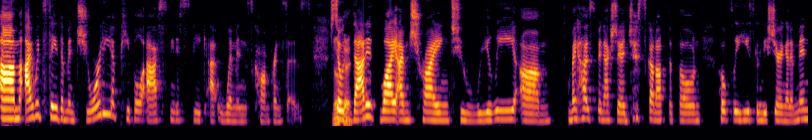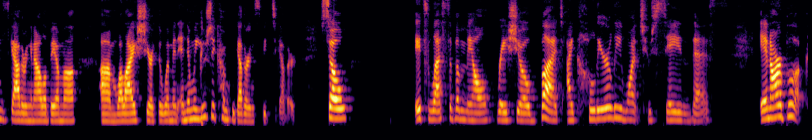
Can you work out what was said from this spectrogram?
Um, I would say the majority of people ask me to speak at women's conferences. So okay. that is why I'm trying to really. Um, my husband actually, I just got off the phone. Hopefully, he's going to be sharing at a men's gathering in Alabama um, while I share at the women. And then we usually come together and speak together. So it's less of a male ratio, but I clearly want to say this. In our book,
